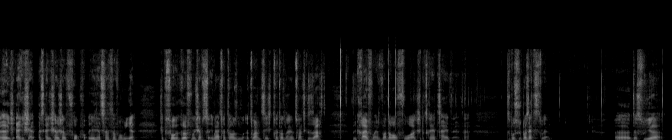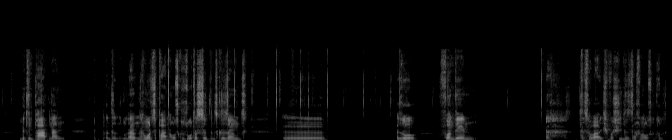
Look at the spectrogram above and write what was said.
Äh, ich, eigentlich also eigentlich habe ich halt vor, vor, jetzt hat er vor mir. Ich habe es vorgegriffen, ich habe es im Jahr 2020, 2021 gesagt, wir greifen einfach darauf vor, ich habe jetzt keine Zeit, Alter. Das muss übersetzt werden. Äh, dass wir mit den Partnern, dann haben wir uns die Partner ausgesucht, das sind insgesamt, äh, also von den, das war aber, ich habe verschiedene Sachen ausgedrückt.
